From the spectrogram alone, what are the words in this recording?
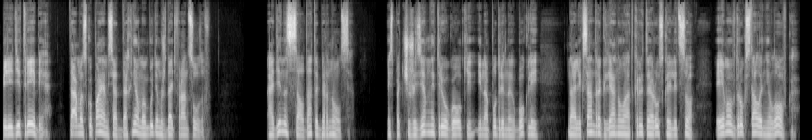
«Впереди Требия. Там искупаемся, отдохнем и будем ждать французов». Один из солдат обернулся. Из-под чужеземной треуголки и напудренных буклей на Александра глянуло открытое русское лицо, и ему вдруг стало неловко,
